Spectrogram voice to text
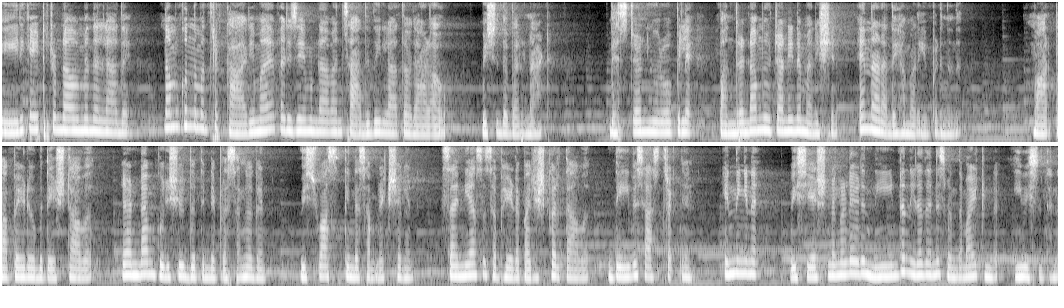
പേര് കേട്ടിട്ടുണ്ടാവുമെന്നല്ലാതെ നമുക്കൊന്നും അത്ര കാര്യമായ പരിചയമുണ്ടാവാൻ സാധ്യതയില്ലാത്ത ഒരാളാവും വിശുദ്ധ ബെർണാഡ്. വെസ്റ്റേൺ യൂറോപ്പിലെ പന്ത്രണ്ടാം നൂറ്റാണ്ടിന്റെ മനുഷ്യൻ എന്നാണ് അദ്ദേഹം അറിയപ്പെടുന്നത്. മാർപ്പാപ്പയുടെ ഉപദേഷ്ടാവ് രണ്ടാം കുരിശുദ്ധത്തിന്റെ പ്രസംഗകൻ വിശ്വാസത്തിന്റെ സംരക്ഷകൻ സന്യാസ സഭയുടെ പരിഷ്കർത്താവ് ദൈവശാസ്ത്രജ്ഞൻ എന്നിങ്ങനെ വിശേഷണങ്ങളുടെ ഒരു നീണ്ട നിര തന്നെ സ്വന്തമായിട്ടുണ്ട് ഈ വിശുദ്ധന്.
